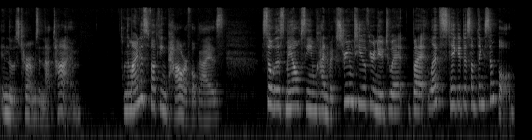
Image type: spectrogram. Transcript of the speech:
in those terms in that time. The mind is fucking powerful, guys. So this may all seem kind of extreme to you if you're new to it, but let's take it to something simple.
